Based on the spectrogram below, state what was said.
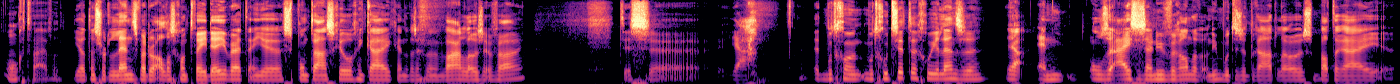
Ongetwijfeld. Die had een soort lens waardoor alles gewoon 2D werd en je spontaan schil ging kijken. En dat was echt een waardeloze ervaring. Het is, ja, het moet gewoon moet goed zitten, goede lenzen. Ja. En onze eisen zijn nu veranderd. Nu moeten ze draadloos, batterij,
